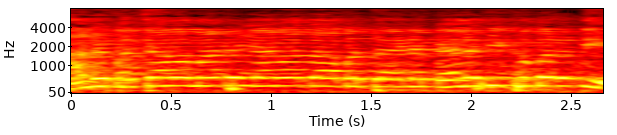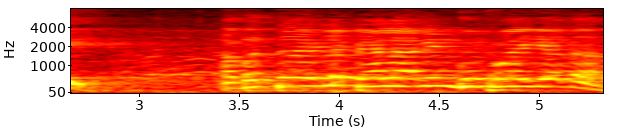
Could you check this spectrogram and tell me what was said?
આને બચાવવા માટે જ આવ્યા હતા આ બધા. એને પહેલેથી ખબર હતી. આ બધા એટલે પહેલા આવીને ગોઠવાઈ ગયા હતા.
